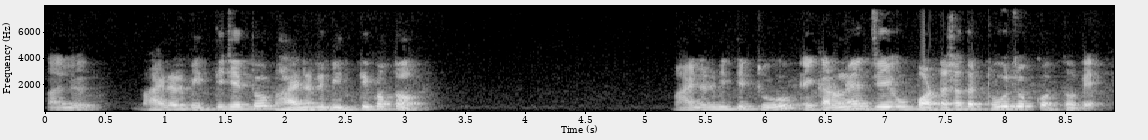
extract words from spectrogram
তাহলে ভাইনারি ভিত্তি যেহেতু ভাইনারি ভিত্তি কত? বাইনারি ভিত্তি টু এই কারণে যে উপরটার সাথে টু যোগ করতে হবে।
